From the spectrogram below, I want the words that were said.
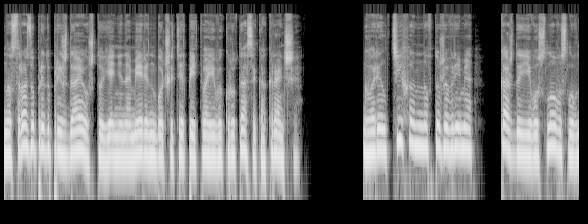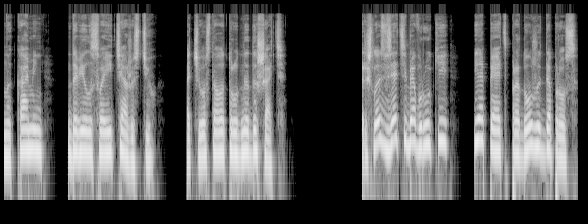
Но сразу предупреждаю, что я не намерен больше терпеть твои выкрутасы, как раньше». Говорил тихо, но в то же время каждое его слово, словно камень, давило своей тяжестью, отчего стало трудно дышать. Пришлось взять себя в руки и опять продолжить допрос.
